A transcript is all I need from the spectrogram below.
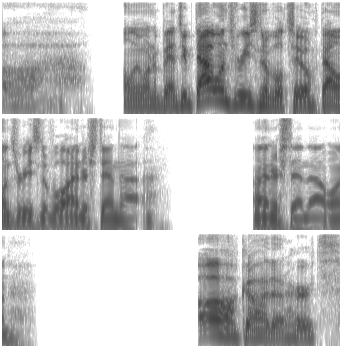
Oh, only one of Banzook. That one's reasonable too. That one's reasonable. I understand that. I understand that one. Oh god, that hurts.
